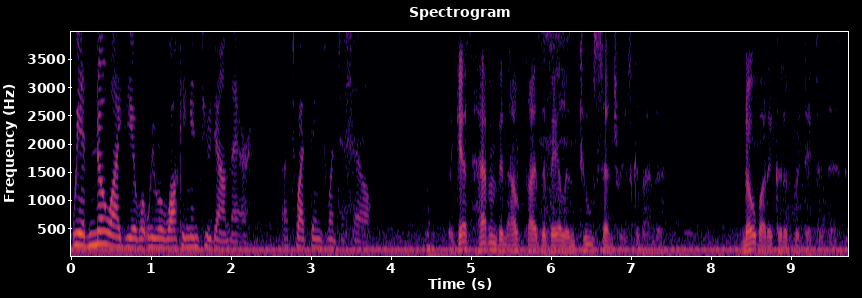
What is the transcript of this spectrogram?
We had no idea what we were walking into down there. That's why things went to hell. The Geth haven't been outside the Veil in two centuries, Commander. Nobody could have predicted this.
